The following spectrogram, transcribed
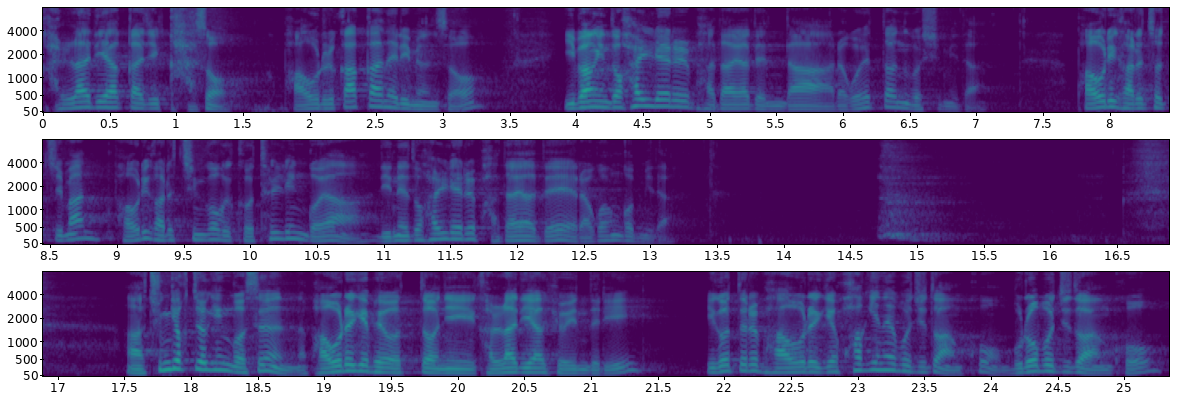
갈라디아까지 가서 바울을 깎아내리면서 이방인도 할례를 받아야 된다라고 했던 것입니다. 바울이 가르쳤지만 바울이 가르친 거 그거 틀린 거야. 니네도 할례를 받아야 돼라고 한 겁니다. 아, 충격적인 것은 바울에게 배웠던 이 갈라디아 교인들이 이것들을 바울에게 확인해 보지도 않고 물어보지도 않고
